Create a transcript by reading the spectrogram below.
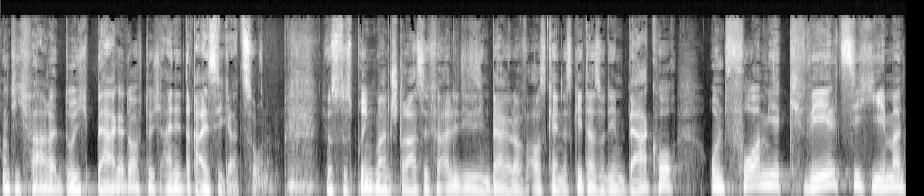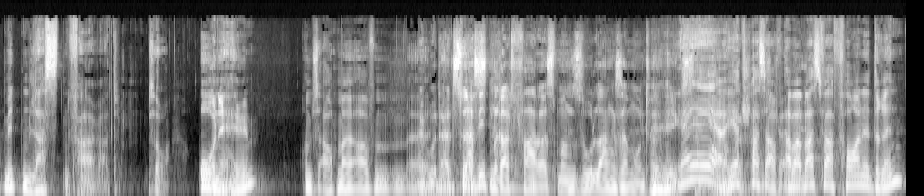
Und ich fahre durch Bergedorf durch eine 30er-Zone. Mhm. Justus Brinkmann Straße für alle, die sich in Bergedorf auskennen. Es geht da so den Berg hoch und vor mir quält sich jemand mit einem Lastenfahrrad. So, ohne Helm um es auch mal auf dem. Äh, ja gut, als Lastenradfahrer ist man so langsam unterwegs. Ja, ja, ja, jetzt pass auf. Aber was war vorne drin?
